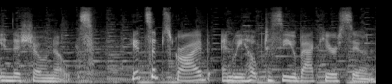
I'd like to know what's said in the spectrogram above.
in the show notes. Hit subscribe, and we hope to see you back here soon.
